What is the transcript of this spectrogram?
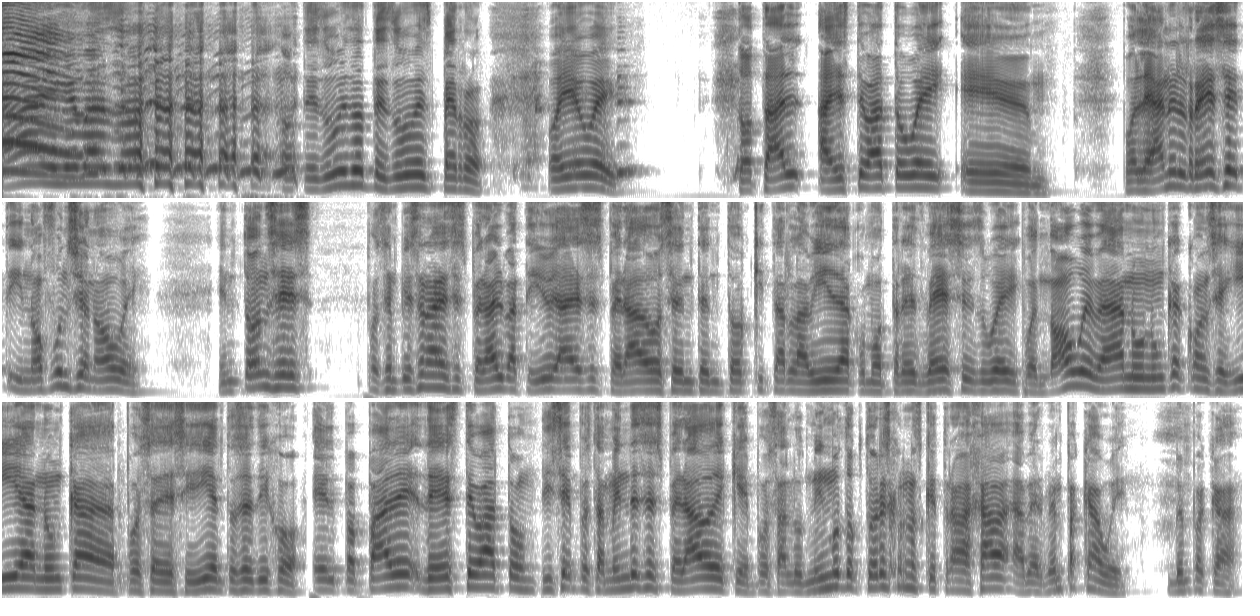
Ay, ¿qué pasó? o te subes o te subes, perro. Oye, güey. Total, a este vato, güey, eh, pues le dan el reset y no funcionó, güey. Entonces, pues empiezan a desesperar el batillo ya desesperado. Se intentó quitar la vida como tres veces, güey. Pues no, güey, ¿verdad? Nunca conseguía, nunca, pues se decidía. Entonces dijo, el papá de, de este vato, dice, pues también desesperado de que, pues a los mismos doctores con los que trabajaba, a ver, ven para acá, güey, ven para acá.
